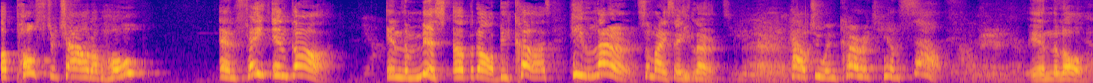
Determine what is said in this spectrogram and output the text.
a poster child of hope and faith in God yeah. in the midst of it all because he learned, somebody say he learns, he learned. how to encourage himself in the Lord.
